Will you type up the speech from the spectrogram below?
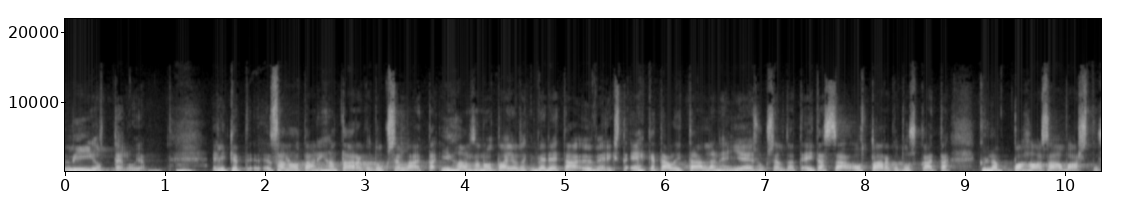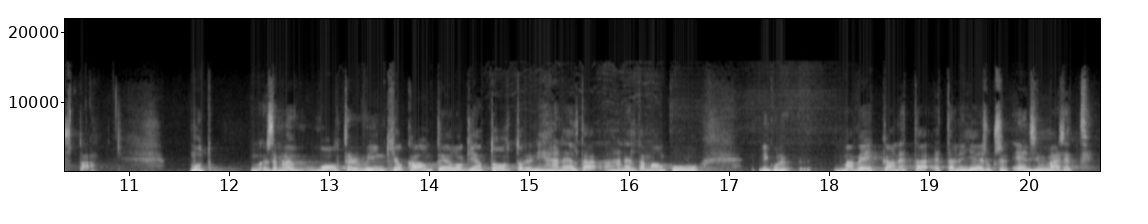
liiotteluja. Mm. Eli sanotaan ihan tarkoituksella, että ihan sanotaan jotakin, vedetään överiksi. Ehkä tämä oli tällainen Jeesukselta, että ei tässä ole tarkoituskaan, että kyllä pahaa saa vastustaa. Mutta semmoinen Walter Wink, joka on teologian tohtori, niin häneltä, häneltä mä oon kuullut, niin kuin mä veikkaan, että, että ne Jeesuksen ensimmäiset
